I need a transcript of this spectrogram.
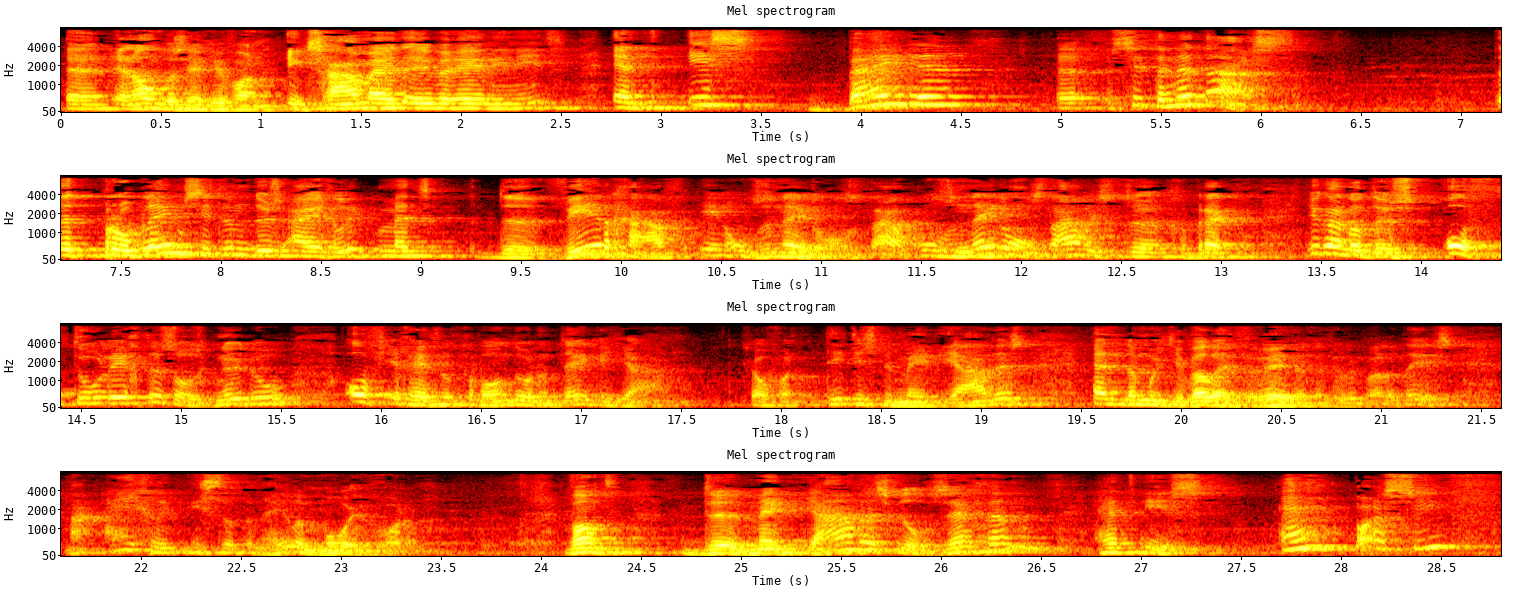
en, en anders zeg je van ik schaam mij het evangelie niet. En het is, beide uh, zitten net naast. Het probleem zit hem dus eigenlijk met de weergave in onze Nederlandse taal. Onze Nederlandse taal is te gebrekkig. Je kan dat dus of toelichten, zoals ik nu doe, of je geeft het gewoon door een tekentje aan. Zo van, dit is de medialis. En dan moet je wel even weten natuurlijk wat het is. Maar eigenlijk is dat een hele mooie vorm. Want de medialis wil zeggen, het is en passief,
